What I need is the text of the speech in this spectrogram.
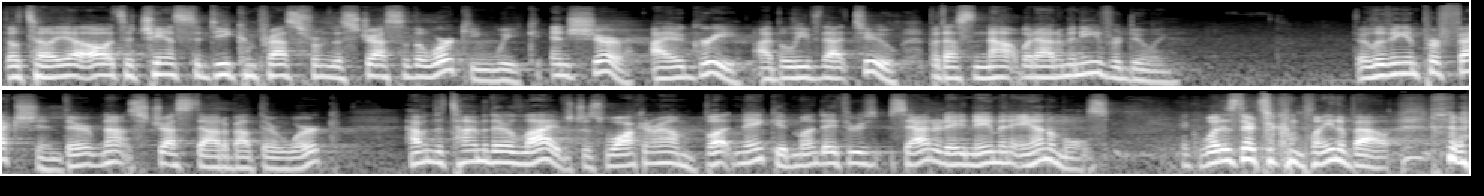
They'll tell you, oh, it's a chance to decompress from the stress of the working week. And sure, I agree. I believe that too. But that's not what Adam and Eve are doing. They're living in perfection. They're not stressed out about their work, having the time of their lives, just walking around butt naked Monday through Saturday, naming animals. Like, what is there to complain about? And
